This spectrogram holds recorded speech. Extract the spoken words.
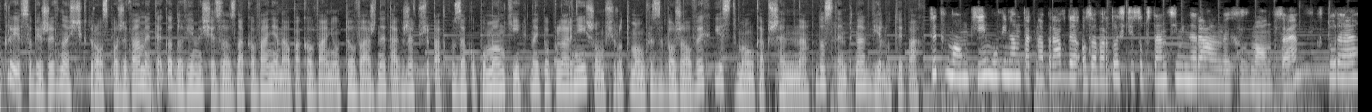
Co kryje w sobie żywność, którą spożywamy, tego dowiemy się z oznakowania na opakowaniu. To ważne także w przypadku zakupu mąki. Najpopularniejszą wśród mąk zbożowych jest mąka pszenna, dostępna w wielu typach. Typ mąki mówi nam tak naprawdę o zawartości substancji mineralnych w mące, które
